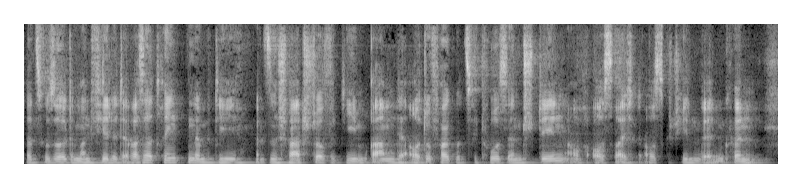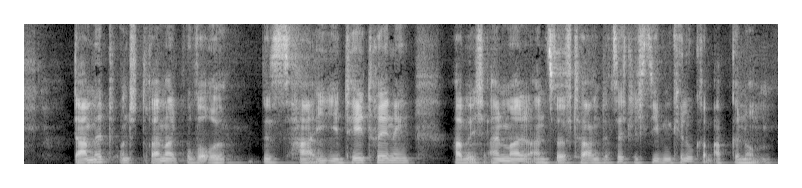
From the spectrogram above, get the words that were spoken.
Dazu sollte man vier Liter Wasser trinken, damit die ganzen Schadstoffe, die im Rahmen der Autophagozytose entstehen, auch ausreichend ausgeschieden werden können. Damit und dreimal pro Woche das HIIT-Training habe ich einmal an zwölf Tagen tatsächlich sieben Kilogramm abgenommen.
